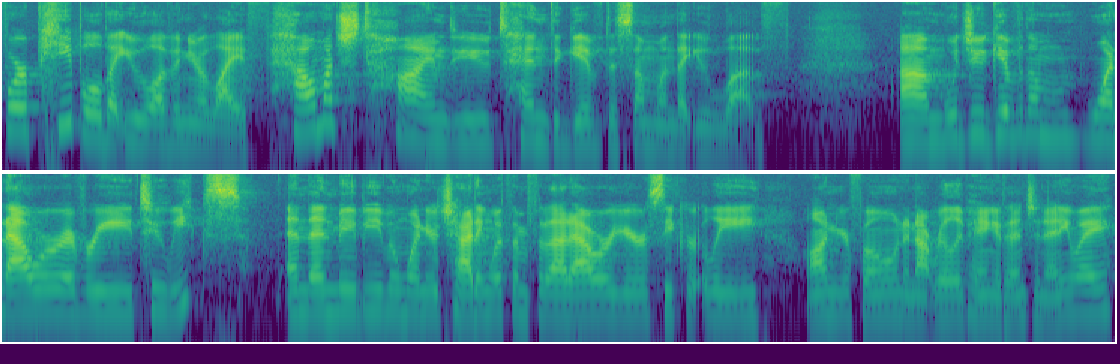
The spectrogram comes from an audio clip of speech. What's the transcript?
for people that you love in your life, how much time do you tend to give to someone that you love? Um, would you give them one hour every two weeks? And then maybe even when you're chatting with them for that hour, you're secretly on your phone and not really paying attention anyway?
